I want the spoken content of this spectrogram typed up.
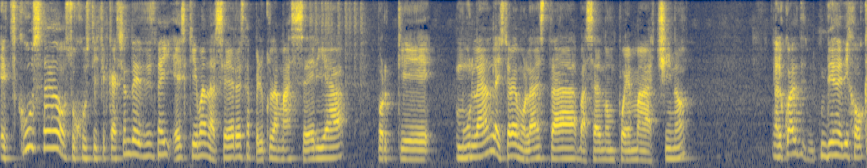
excusa o su justificación de Disney es que iban a hacer esta película más seria. Porque Mulan, la historia de Mulan está basada en un poema chino. El cual Disney dijo, ok,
